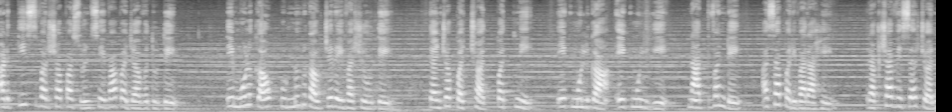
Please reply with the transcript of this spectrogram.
अडतीस वर्षापासून सेवा बजावत होते. ते मूळ गाव कुन्नूर गावचे रहिवासी होते. त्यांच्या पश्चात पत्नी एक मुलगा एक मुलगी नातवंडे असा परिवार आहे. रक्षा विसर्जन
